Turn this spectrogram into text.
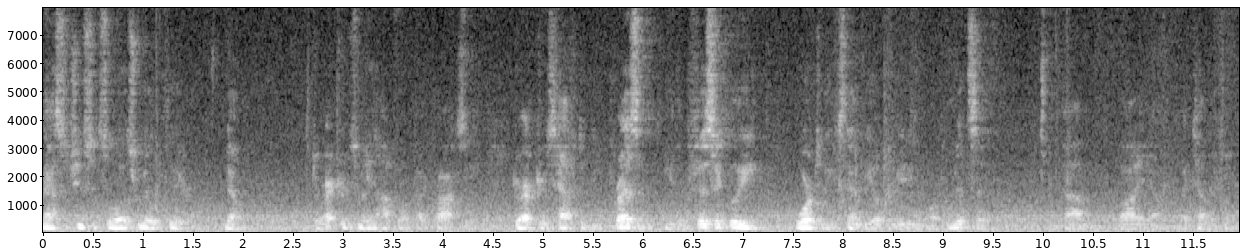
Massachusetts law is real clear, no. Directors may not vote by proxy. Directors have to be present, either physically or to the extent the open meeting law permits it, um, by, uh, by telephone.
